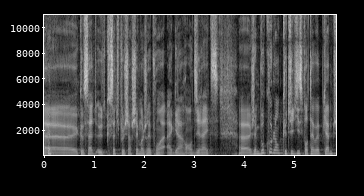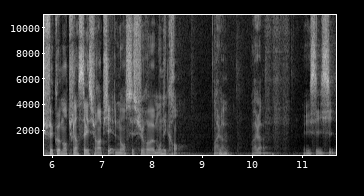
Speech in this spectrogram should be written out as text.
euh, comme, ça, tu peux chercher. Moi, je réponds à Agar en direct. Euh, j'aime beaucoup l'angle que tu utilises pour ta webcam. Tu fais comment? Tu l'as installé sur un pied? Non, c'est sur euh, mon écran. Voilà. Hmm. Voilà. Et c'est ici.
